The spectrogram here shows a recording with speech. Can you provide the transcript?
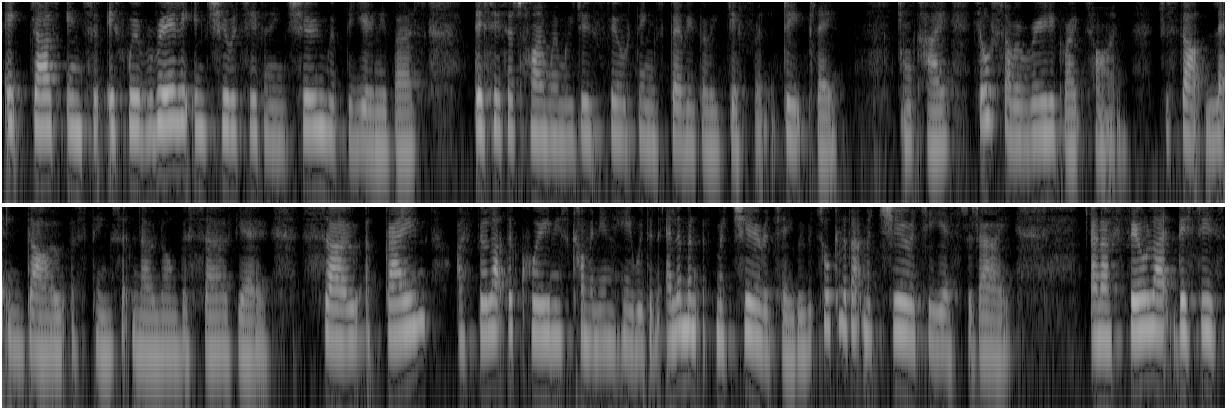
It does, into if we're really intuitive and in tune with the universe, this is a time when we do feel things very, very different, deeply. Okay, it's also a really great time to start letting go of things that no longer serve you. So, again, I feel like the Queen is coming in here with an element of maturity. We were talking about maturity yesterday. And I feel like this is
